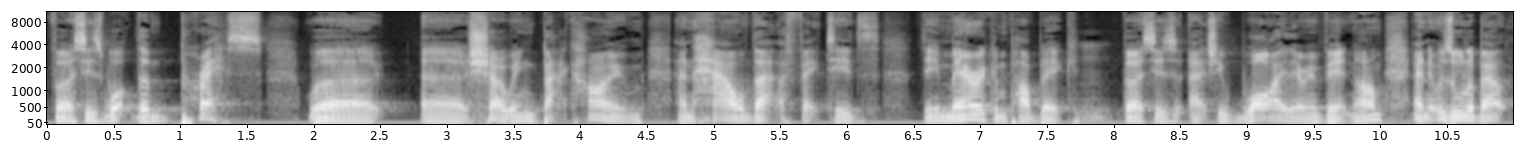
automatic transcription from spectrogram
versus what the press were uh, showing back home, and how that affected the American public versus actually why they're in Vietnam. And it was all about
